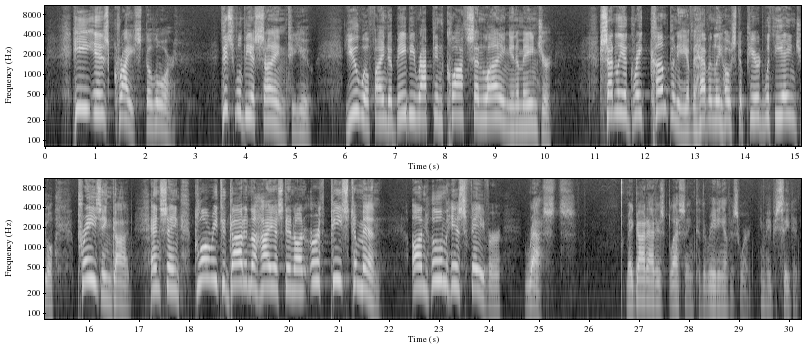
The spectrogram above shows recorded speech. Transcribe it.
He is Christ the Lord. This will be a sign to you. You will find a baby wrapped in cloths and lying in a manger. Suddenly, a great company of the heavenly host appeared with the angel, praising God and saying, Glory to God in the highest, and on earth peace to men, on whom his favor rests. May God add his blessing to the reading of his word. You may be seated.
